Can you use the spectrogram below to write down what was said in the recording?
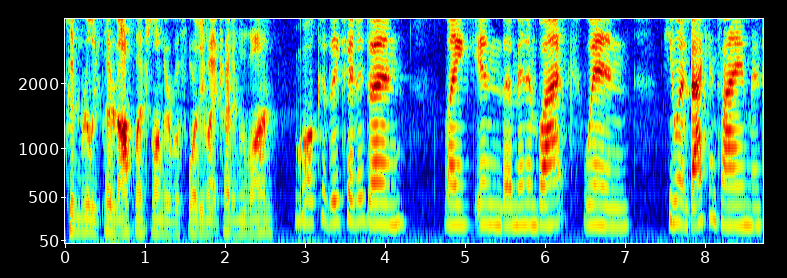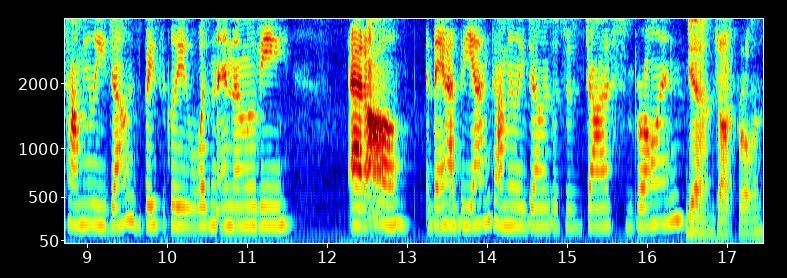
couldn't really put it off much longer before they might try to move on Well, because they could have done like in the Men in Black when he went back in time, and Tommy Lee Jones basically wasn't in the movie at all. They had the young Tommy Lee Jones, which was Josh Brolin. Yeah, Josh Brolin.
